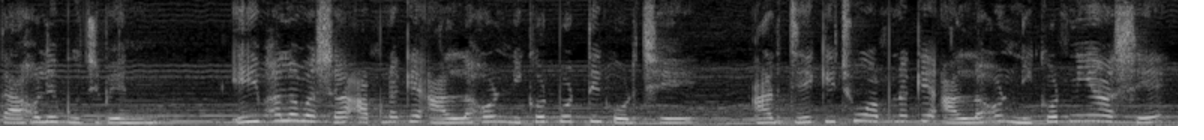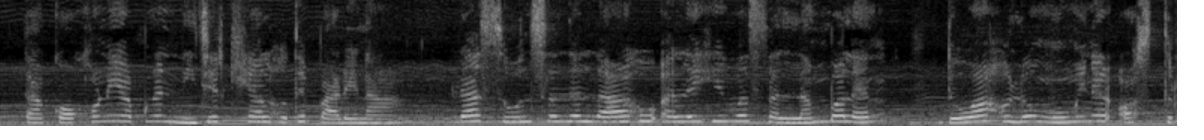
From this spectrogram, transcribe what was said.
তাহলে বুঝবেন, এই ভালোবাসা আপনাকে আল্লাহর নিকটবর্তী করছে। আর যে কিছু আপনাকে আল্লাহর নিকট নিয়ে আসে তা কখনোই আপনার নিজের খেয়াল হতে পারে না। রাসুল সাল্লাহ আলহি ওয়াসাল্লাম বলেন, দোয়া হলো মুমিনের অস্ত্র।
